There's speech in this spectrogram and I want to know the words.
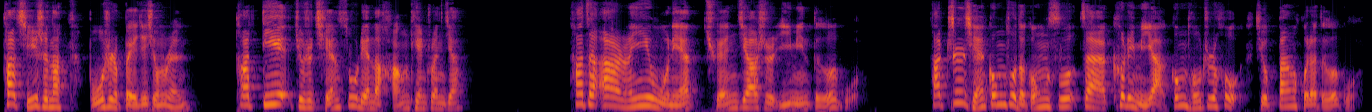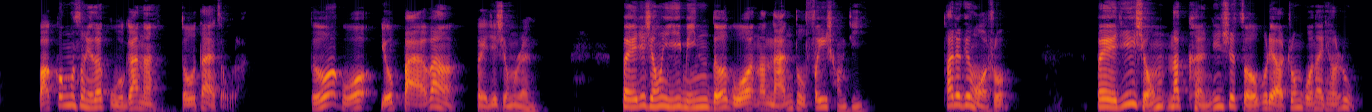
他其实呢不是北极熊人，他爹就是前苏联的航天专家。他在二零一五年全家是移民德国，他之前工作的公司在克里米亚公投之后就搬回了德国，把公司里的骨干呢都带走了。德国有百万北极熊人，北极熊移民德国那难度非常低。他就跟我说，北极熊那肯定是走不了中国那条路。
